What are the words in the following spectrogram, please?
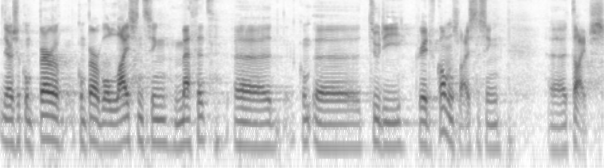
there's a compar comparable licensing method uh, uh, to the Creative Commons licensing uh, types.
